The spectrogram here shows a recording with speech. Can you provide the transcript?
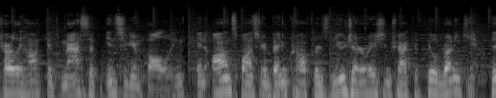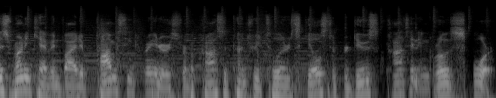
Charli Hawkins' massive Instagram following, and on sponsoring Ben Crawford's new generation track and field running camp. This running camp invited promising creators from across the country to learn skills to produce content and grow the sport.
